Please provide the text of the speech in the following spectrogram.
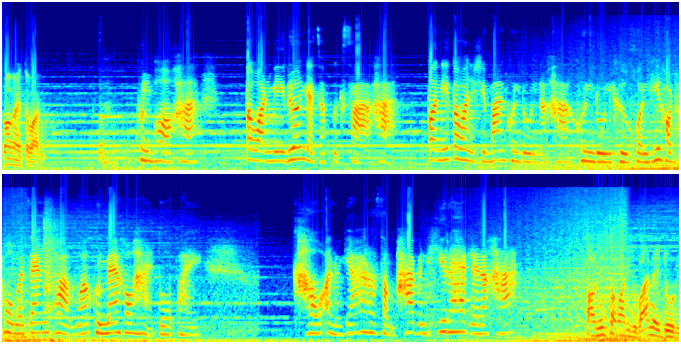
ว่าไงตะวัน คุณพอคะตะวันมีเรื่องอยากจะปรึกษาค่ะ ตอนนี้ตะวันอยู่ที่บ้านคุณดุลนะคะ คุณดุลคือคนที่เขาโทรมาแจ้งความว่าคุณแม่เขาหายตัวไป เขาอนุญาตให้เราสัมภาษณ์เป็นที่แรกเลยนะคะ ตอนนี้ตะวันอยู่บ้านในดุล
